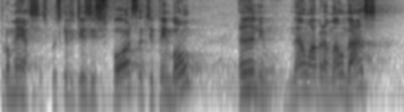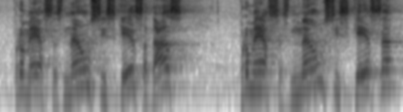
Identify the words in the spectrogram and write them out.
promessas. Por isso que ele diz: esforça-te, tem bom ânimo, não abra mão das promessas, não se esqueça das promessas, não se esqueça das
